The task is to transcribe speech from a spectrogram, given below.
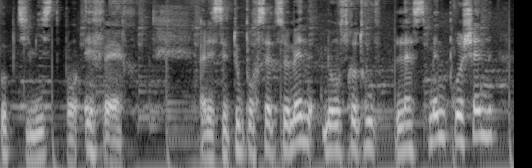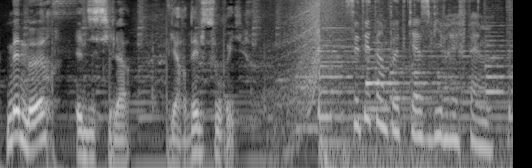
optimiste.fr. Allez, c'est tout pour cette semaine, mais on se retrouve la semaine prochaine, même heure, et d'ici là, gardez le sourire. C'était un podcast Vivre FM.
